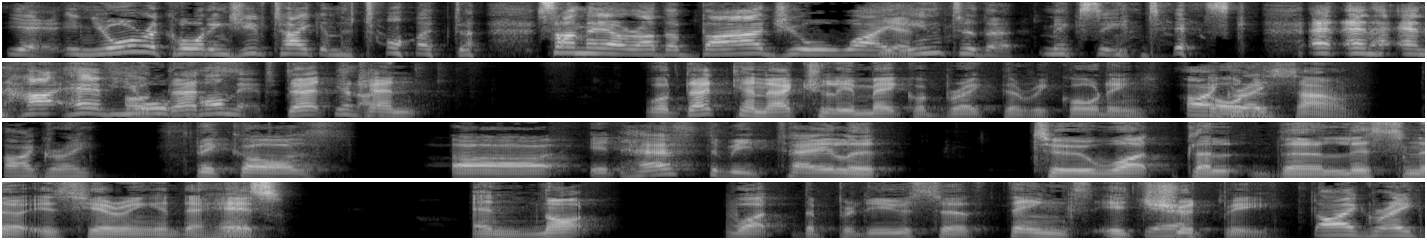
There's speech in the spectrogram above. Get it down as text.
yeah, in your recordings, you've taken the time to somehow or other barge your way Yes. into the mixing desk and and and ha- have your Oh, comment. That you know. can, well, that can actually make or break the recording I or agree. the sound I agree. because uh, it has to be tailored to what the the listener is hearing in the head, Yes. and not what the producer thinks it Yeah. should be. I agree.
